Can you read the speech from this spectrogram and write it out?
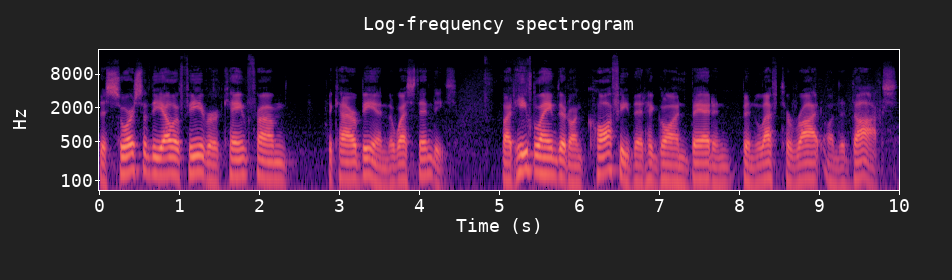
the source of the yellow fever came from the Caribbean, the West Indies. But he blamed it on coffee that had gone bad and been left to rot on the docks,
